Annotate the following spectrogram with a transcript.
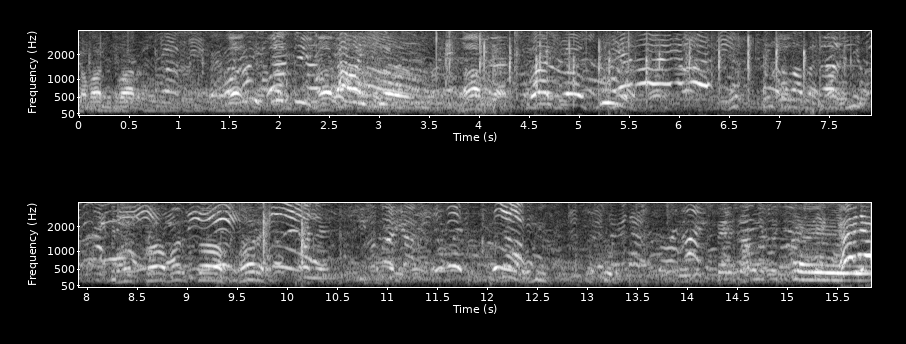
Cavalo de vara. Vai, João! Vai, João, segura! Vamos falar bem. Bora, Olha! Olha! Olha! Olha! Olha! Olha! Olha! Olha! Olha! Olha!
